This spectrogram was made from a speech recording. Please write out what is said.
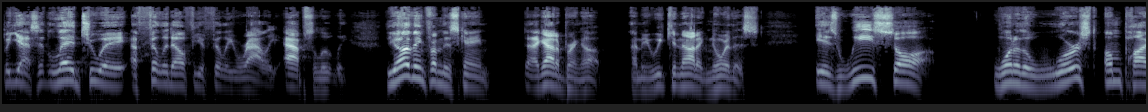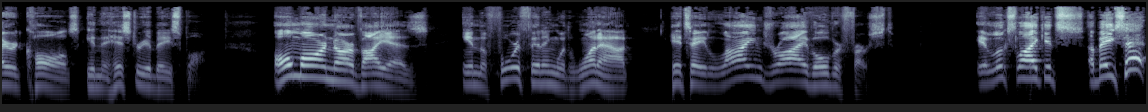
but yes, it led to a, a Philadelphia Philly rally. Absolutely. The other thing from this game that I got to bring up, I mean, we cannot ignore this, is we saw one of the worst umpired calls in the history of baseball. Omar Narvaez in the fourth inning with one out hits a line drive over first. It looks like it's a base hit.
